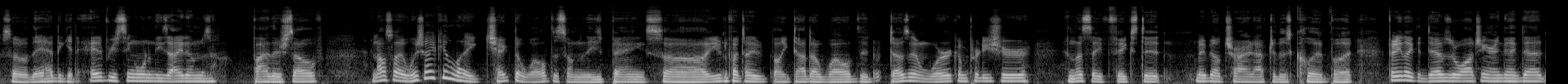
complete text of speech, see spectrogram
So they had to get every single one of these items by themselves. And also, I wish I could like check the wealth of some of these banks. Uh, even if I type like data wealth, it doesn't work. I'm pretty sure, unless they fixed it. Maybe I'll try it after this clip, but if any like the devs are watching or anything like that,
